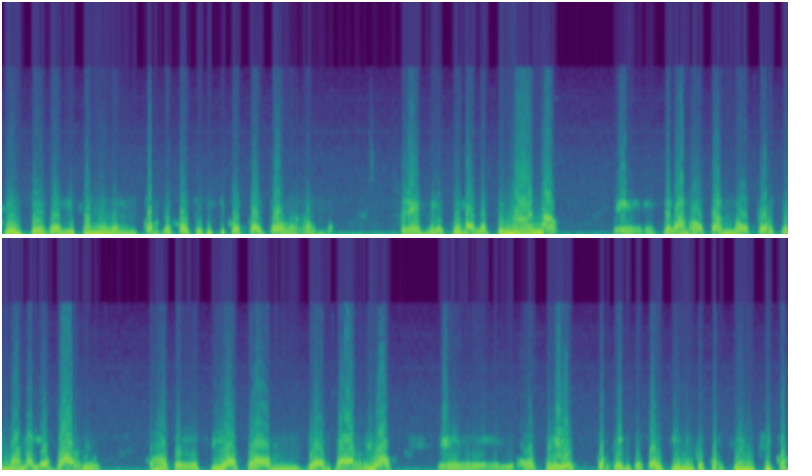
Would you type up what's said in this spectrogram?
que se realizan en el complejo turístico Salto de Rondo. Tres veces a la semana, eh, se van rotando por semana los barrios. Como te decía, son dos barrios o tres, porque en total tienen que ser 100 chicos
